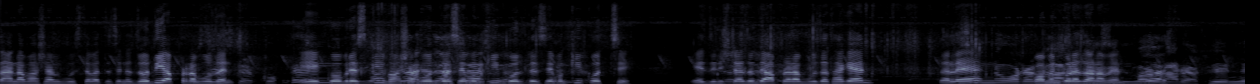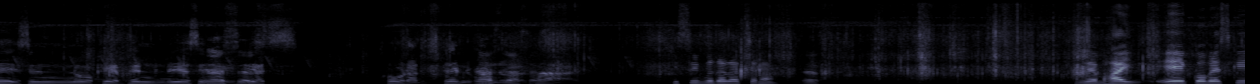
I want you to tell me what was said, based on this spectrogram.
চায়না ভাষা আমি বুঝতে পারতেছি না। যদি আপনারা বোঝেন এই কবরেজ কি ভাষা বলতেছে এবং কি বলতেছে এবং কি করছে এই জিনিসটা যদি আপনারা বুঝে থাকেন তাহলে কমেন্ট করে জানাবেন। কিছুই বোঝা যাচ্ছে না। যে ভাই এই কভারেজ কি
